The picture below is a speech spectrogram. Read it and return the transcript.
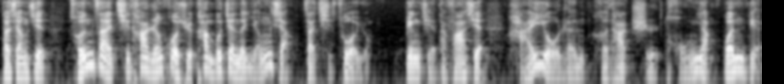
他相信存在其他人或许看不见的影响在起作用。并且他发现还有人和他持同样观点。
